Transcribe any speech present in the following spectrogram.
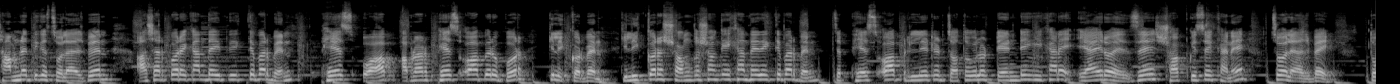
সামনের দিকে চলে আসবেন। আসার পর এখান থেকে দেখতে পারবেন ফেস ওয়াপ আপনার ফেস ওয়াপের উপর ক্লিক করবেন। ক্লিক করার সঙ্গে সঙ্গে এখান থেকে দেখতে পারবেন যে ফেস ওয়াপ রিলেটেড যতগুলো ট্রেন্ডিং এখানে এআই রয়েছে সব কিছু এখানে চলে আসবে। তো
